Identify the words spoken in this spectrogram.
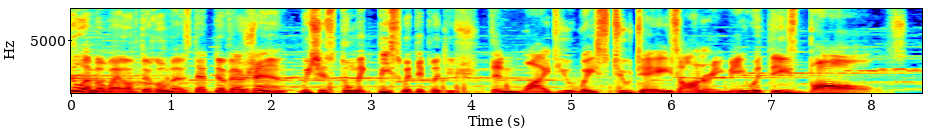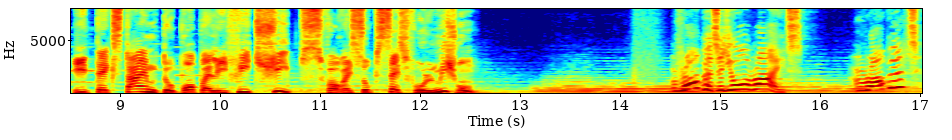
Too am aware of the rumors that de Vergennes wishes to make peace with the British. Then why do you waste two days honoring me with these balls? It takes time to properly feed sheep for a successful mission. Robert, are you all right? Robert?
